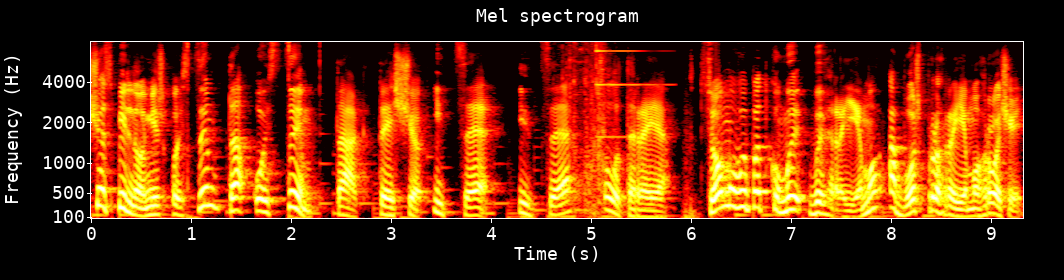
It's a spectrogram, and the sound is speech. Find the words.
Що спільного між ось цим та ось цим? Так, те, що і це, і це лотерея. В цьому випадку ми виграємо або ж програємо гроші.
